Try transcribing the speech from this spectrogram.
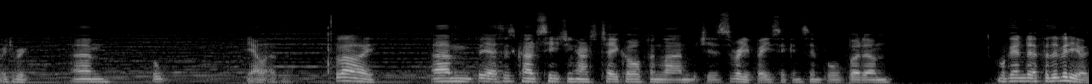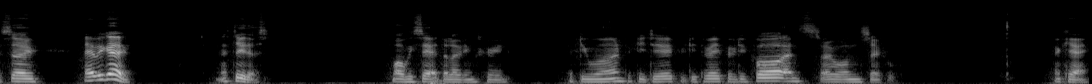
Wait, wait. Um, oh, yeah, whatever. Fly. Um, but yeah, this is kind of teaching how to take off and land, which is really basic and simple, but um, we're going to do it for the video. So, there we go. Let's do this. While we sit at the loading screen. 51, 52, 53, 54, and so on and so forth. Okay.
